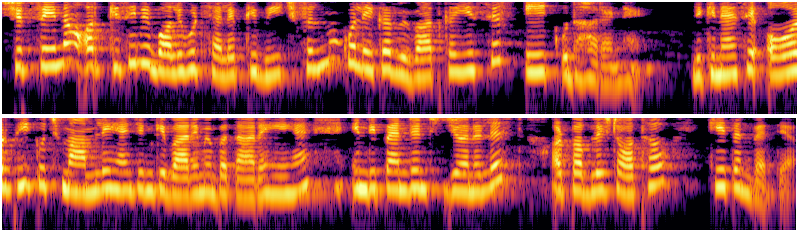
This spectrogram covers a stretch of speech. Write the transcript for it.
शिवसेना और किसी भी बॉलीवुड सेलेब के बीच फ़िल्मों को लेकर विवाद का ये सिर्फ़ एक उदाहरण है। लेकिन ऐसे और भी कुछ मामले हैं जिनके बारे में बता रहे हैं। इंडिपेंडेंट जर्नलिस्ट और पब्लिश्ड ऑथर केतन वैद्या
